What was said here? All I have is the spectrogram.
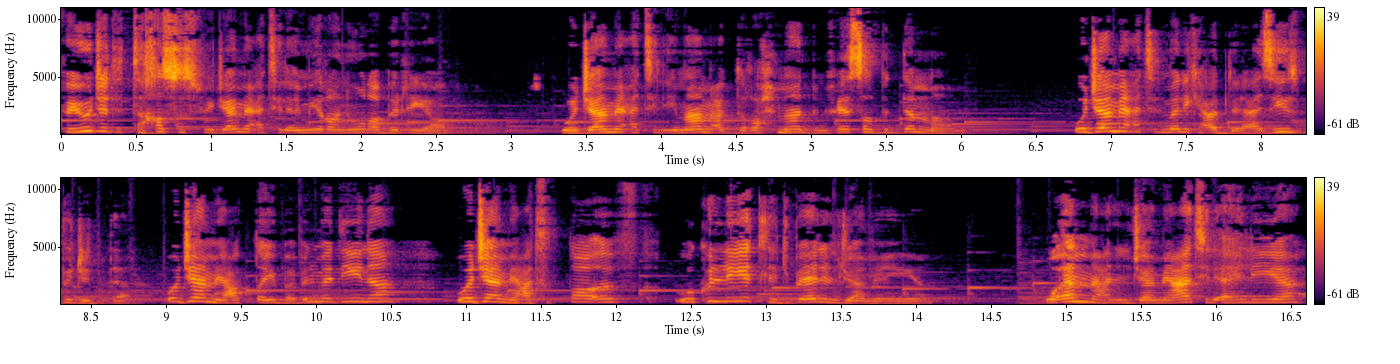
فيوجد التخصص في جامعة الأميرة نورة بالرياض وجامعة الإمام عبد الرحمن بن فيصل بالدمام وجامعة الملك عبد العزيز بجدة وجامعة طيبة بالمدينة وجامعة الطائف وكلية الجبيل الجامعية. وأما عن الجامعات الأهلية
